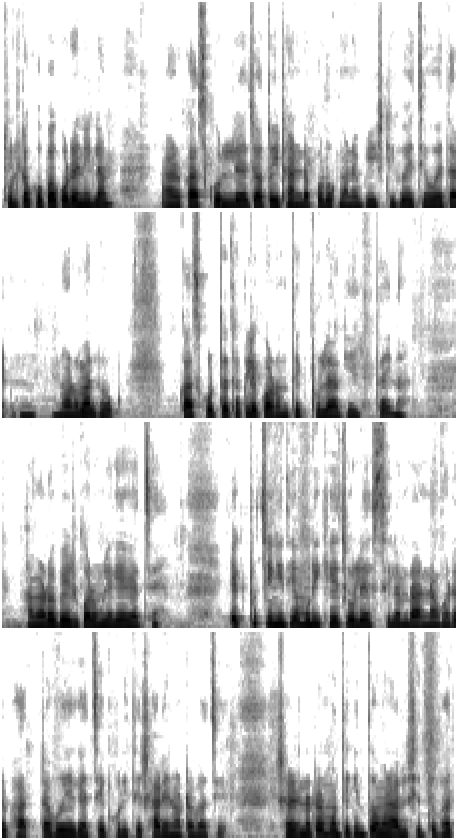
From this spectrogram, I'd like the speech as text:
চুলটা খোপা করে নিলাম। আর কাজ করলে যতই ঠান্ডা পড়ুক মানে বৃষ্টি হয়েছে ওয়েদার নর্মাল হোক, কাজ করতে থাকলে গরম তো একটু লাগেই, তাই না? আমারও বেশ গরম লেগে গেছে। একটু চিনি দিয়ে মুড়ি খেয়ে চলে এসেছিলাম। রান্নাঘরে ভাতটা হয়ে গেছে, ঘড়িতে সাড়ে নটা বাজে। সাড়ে নটার মধ্যে কিন্তু আমার আলু সেদ্ধ ভাত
